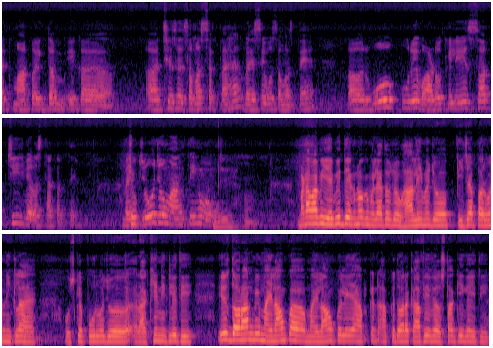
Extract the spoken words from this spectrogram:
एक माँ को एकदम एक अ, अच्छे से समझ सकता है वैसे वो समझते हैं और वो पूरे वार्डों के लिए सब चीज़ व्यवस्था करते हैं। मैं जो- जो जो मांगती हूँ जी। हम्म। मैडम अभी ये भी देखने को मिला तो जो हाल ही में जो तीजा पर्व निकला है उसके पूर्व जो राखी निकली थी इस दौरान भी महिलाओं का महिलाओं के लिए आपके आपके द्वारा काफ़ी व्यवस्था की गई थी।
